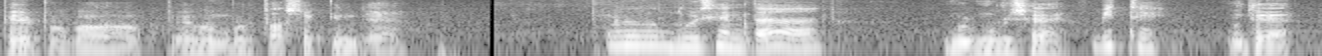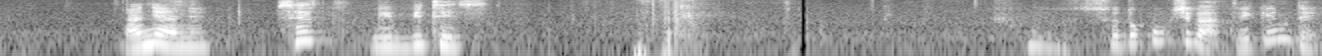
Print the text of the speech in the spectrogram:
밸브가 빼면 물 다 섞인데 어, 물 샌다. 물 물이 새 밑에. 어디 아니, 아니. 새, 이 밑에 있어. 음, 수도꼭지가 안 되겠는데.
